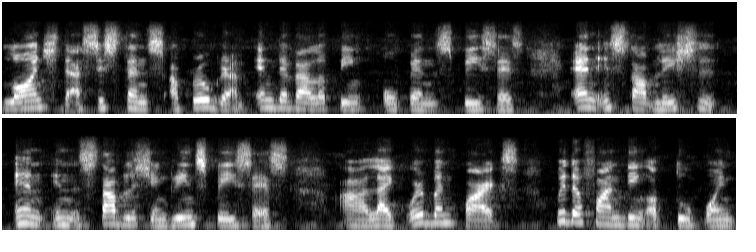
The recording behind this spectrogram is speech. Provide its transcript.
launched the assistance uh, program in developing open spaces and and in establishing green spaces uh, like urban parks with a funding of 2.5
